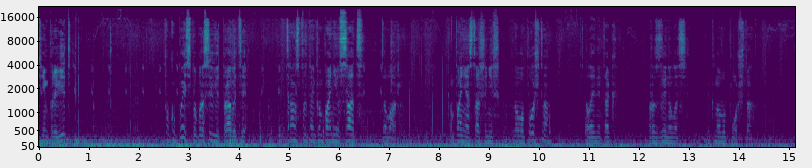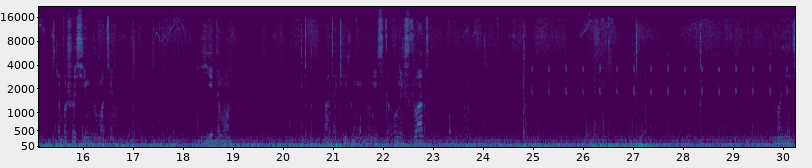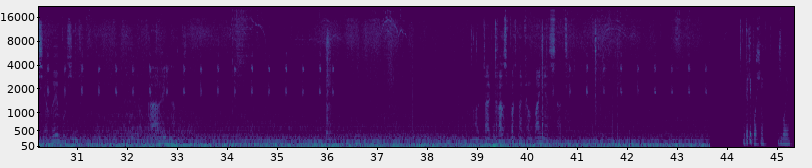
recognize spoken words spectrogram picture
Всім привіт. Покупець попросив відправити транспортною компанією САД товар. Компанія старша, ніж нова пошта, але не так розвинулась, як нова пошта. Треба щось їм думати. Їдемо. А таких у них склад. Боїться вибухів. Правильно. Отак, транспортна компанія САД. Такі поршні збої.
